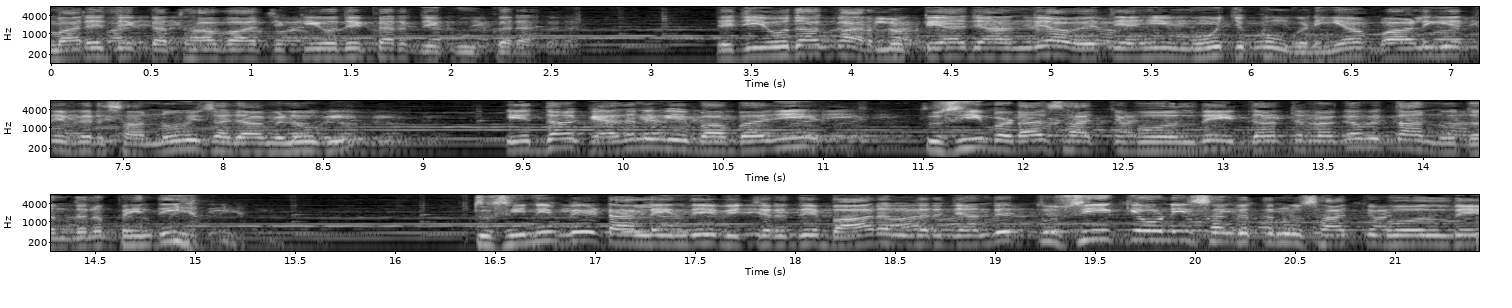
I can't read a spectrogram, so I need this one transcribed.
ਮਾਰੇ ਦੇ ਕਥਾ ਵਾਚ ਕੇ ਉਹਦੇ ਘਰ ਦੇ ਕੂਕਰ ਆ। ਤੇ ਜੇ ਉਹਦਾ ਘਰ ਲੁੱਟਿਆ ਜਾਂਦਿਆ ਹੋਵੇ ਤੇ ਅਸੀਂ ਮੂੰਹ 'ਚ ਘੁੰਗਣੀਆਂ ਪਾ ਲਈਏ ਤੇ ਫਿਰ ਸਾਨੂੰ ਵੀ ਸਜ਼ਾ ਮਿਲੂਗੀ। ਇਦਾਂ ਕਹਿ ਦੇਣਗੇ, ਬਾਬਾ ਜੀ ਤੁਸੀਂ ਬੜਾ ਸੱਚ ਬੋਲਦੇ ਇਦਾਂ ਤੇ ਮੈਂ ਕਿਹਾ ਵੀ ਤੁਹਾਨੂੰ ਦੰਦਨ ਪੈਂਦੀ ਆ। ਤੁਸੀਂ ਨਹੀਂ ਭੇਟਾ ਲੈਂਦੇ, ਵਿਚਰਦੇ, ਬਾਹਰ ਅੰਦਰ ਜਾਂਦੇ, ਤੁਸੀਂ ਕਿਉਂ ਨਹੀਂ ਸੰਗਤ ਨੂੰ ਸੱਚ ਬੋਲਦੇ?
